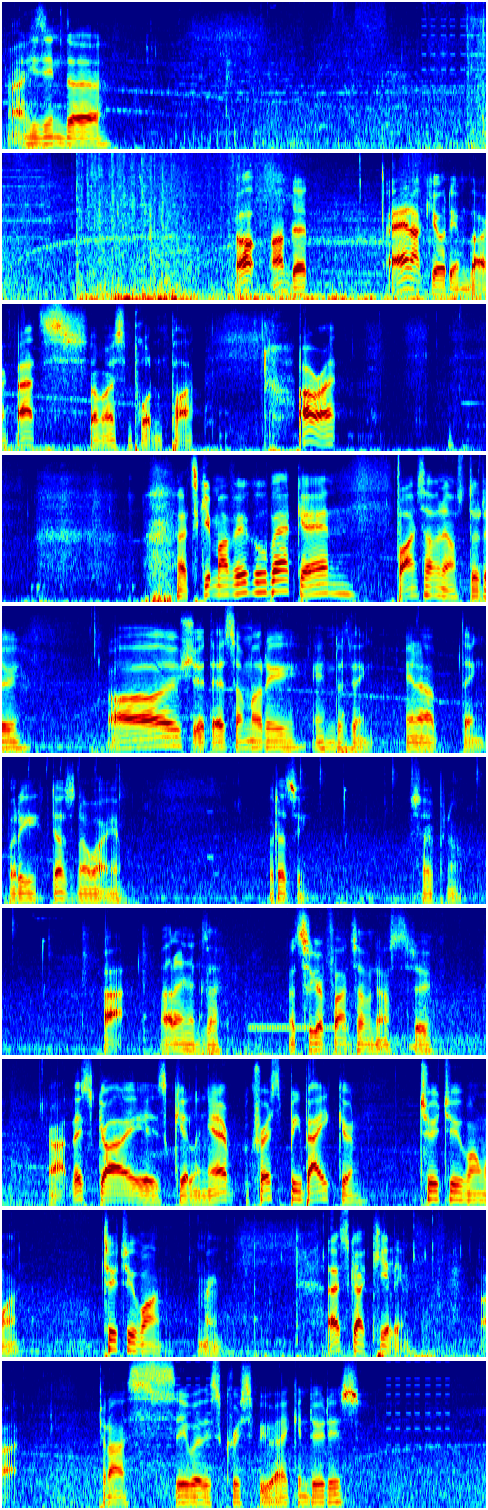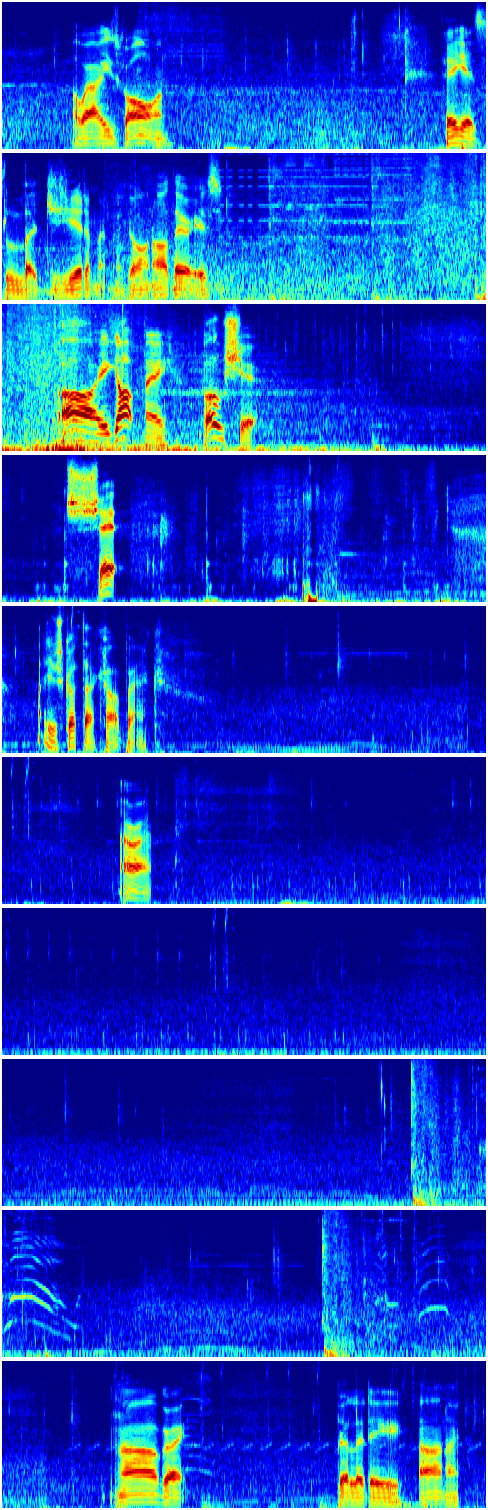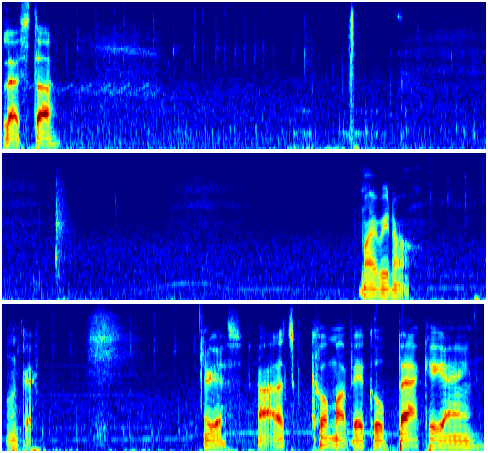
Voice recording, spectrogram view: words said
Alright, he's in the... Oh, I'm dead. And I killed him though. That's the most important part. Alright. Let's get my vehicle back and find something else to do. Oh shit, there's somebody in the thing. In a thing, but he doesn't know where I am. What does he? Let's hope not. Ah, I don't think so. Let's go find something else to do. Alright, this guy is killing crispy bacon. 2211. 221, I mean. Let's go kill him. Alright. Can I see where this crispy bacon dude is? Oh wow, he's gone. He is legitimately gone. Oh, there he is. Oh, he got me. Bullshit. Shit. I just got that car back. Alright. Oh, great. Ability. Oh, no. Lester. Maybe not. Okay. I guess. Alright, let's call my vehicle back again.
